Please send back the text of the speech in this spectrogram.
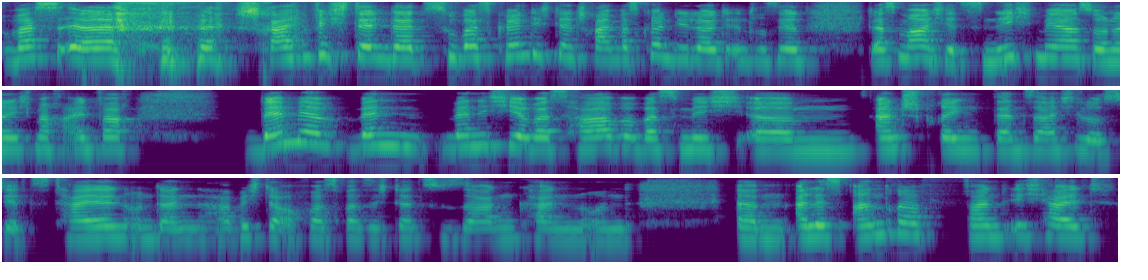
was äh, schreibe ich denn dazu? Was könnte ich denn schreiben? Was können die Leute interessieren? Das mache ich jetzt nicht mehr, sondern ich mache einfach, wenn, mir, wenn, wenn ich hier was habe, was mich ähm, anspringt, dann sage ich los, jetzt teilen und dann habe ich da auch was, was ich dazu sagen kann. Und ähm, alles andere fand ich halt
